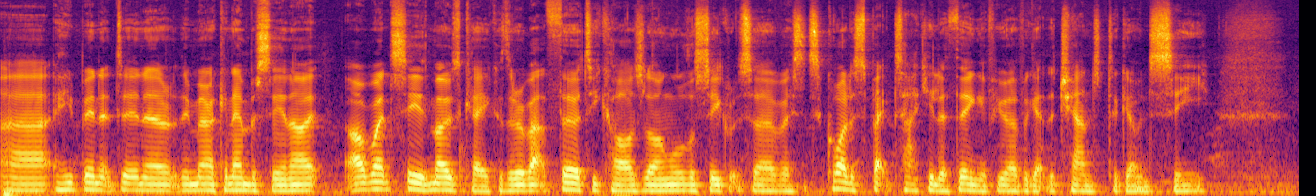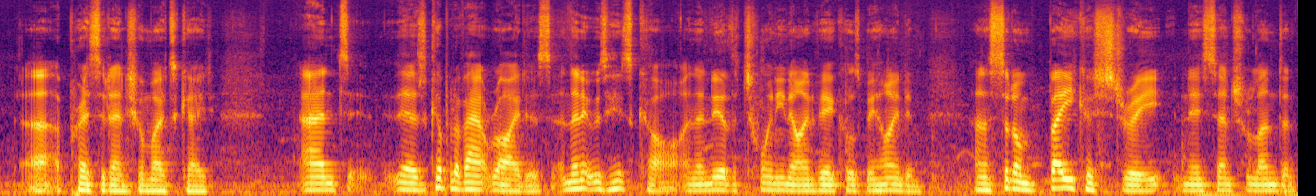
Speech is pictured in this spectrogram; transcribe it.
Uh, he'd been at dinner at the American Embassy, and I, I went to see his motorcade because there are about 30 cars long, all the Secret Service. It's quite a spectacular thing if you ever get the chance to go and see uh, a presidential motorcade. And there's a couple of outriders, and then it was his car, and then the other 29 vehicles behind him. And I stood on Baker Street near central London,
